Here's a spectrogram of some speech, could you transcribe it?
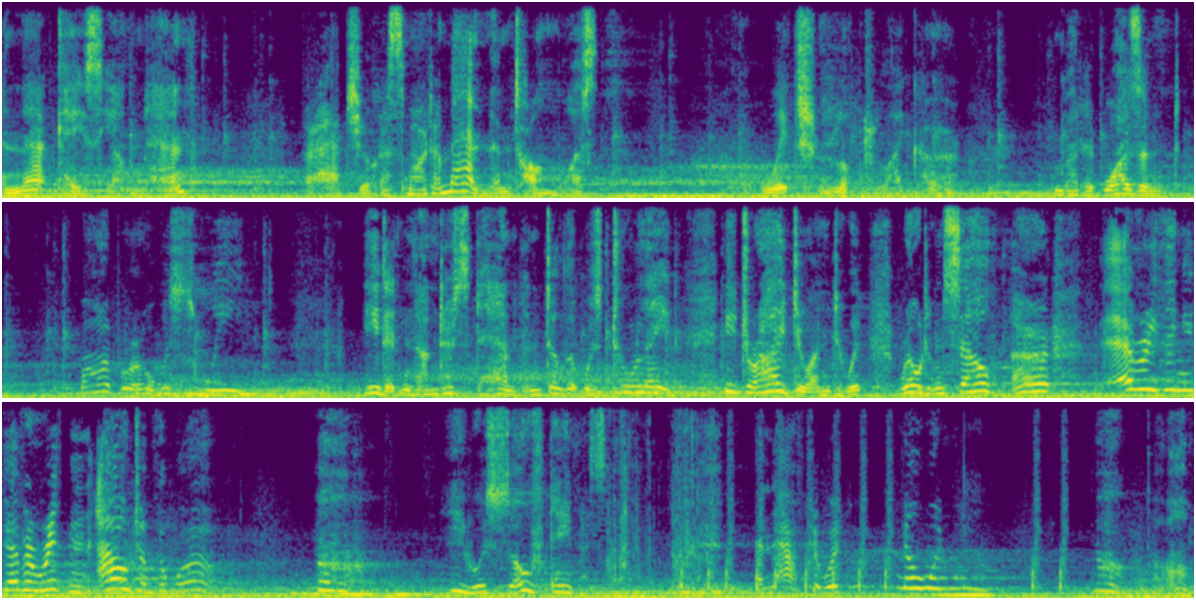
In that case, young man, perhaps you're a smarter man than Tom was. The witch looked like her, but it wasn't. Barbara was sweet. He didn't understand until it was too late. He tried to undo it, wrote himself, her, everything he'd ever written out of the world. Oh, he was so famous. And afterward, no one knew. Oh, Tom.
